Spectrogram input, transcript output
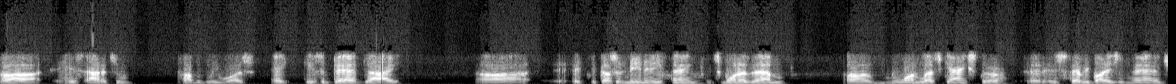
Uh, his attitude probably was, hey, he's a bad guy. Uh, it, it doesn't mean anything. It's one of them uh, one less gangster uh, is to everybody's advantage,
